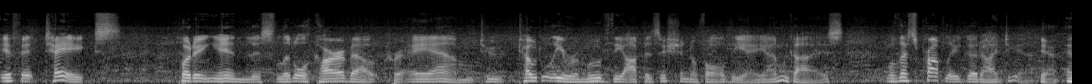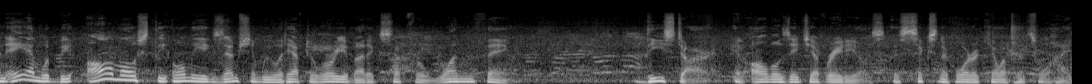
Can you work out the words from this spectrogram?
if it takes putting in this little carve out for AM to totally remove the opposition of all the AM guys, well, that's probably a good idea. Yeah, and AM would be almost the only exemption we would have to worry about, except for one thing. D Star and all those HF radios is six and a quarter kilohertz wide.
